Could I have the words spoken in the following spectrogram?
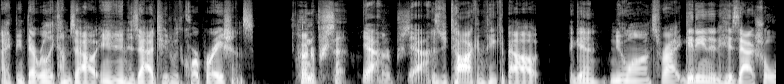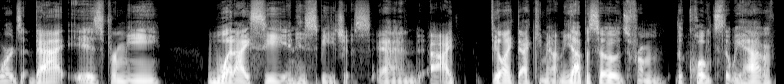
I think that really comes out in his attitude with corporations. 100%. Yeah. 100%. Yeah. As we talk and think about, again, nuance, right? Getting into his actual words, that is for me what I see in his speeches. And I feel like that came out in the episodes from the quotes that we have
